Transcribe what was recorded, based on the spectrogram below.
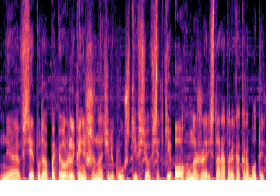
Э, Все туда поперли, конечно же, начали кушать, и все. Все такие, о, у нас же рестораторы как работает.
